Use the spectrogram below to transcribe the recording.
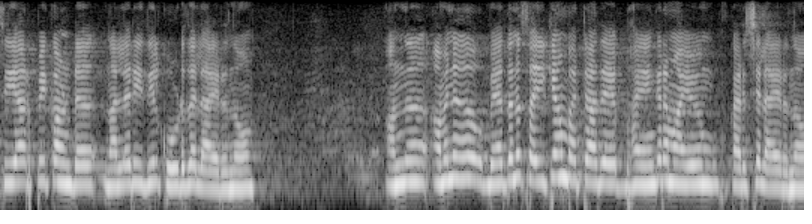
സി ആർ പി കൗണ്ട് നല്ല രീതിയിൽ കൂടുതലായിരുന്നു. അന്ന് അവന് വേദന സഹിക്കാൻ പറ്റാതെ ഭയങ്കരമായും കരച്ചിലായിരുന്നു.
